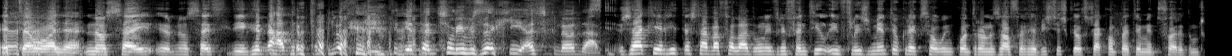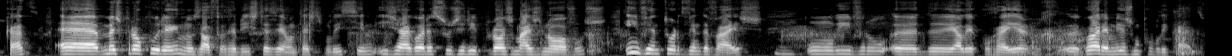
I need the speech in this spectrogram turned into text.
Então, olha, não sei, eu não sei se diga nada, porque não, tinha tantos livros aqui, acho que não dá. Já que a Rita estava a falar de um livro infantil, infelizmente eu creio que só o encontram nos alfarrabistas, que ele está completamente fora do mercado. Uh, mas procurem nos alfarrabistas, é um texto belíssimo. E já agora sugerir para os mais novos, Inventor de Vendavais, um livro livro uh, de Hélia Correia, agora mesmo publicado,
